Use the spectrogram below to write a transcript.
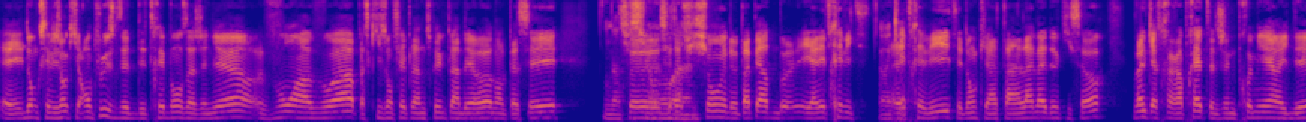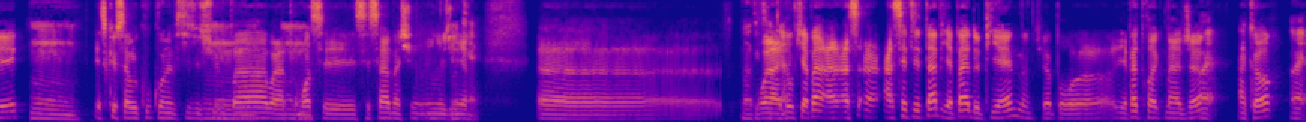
Et donc c'est les gens qui, en plus d'être des très bons ingénieurs, vont avoir parce qu'ils ont fait plein de trucs, plein d'erreurs dans le passé, ce- cette euh, intuition et ne pas perdre et aller très vite, Ok. aller très vite. Et donc t'as un lama 2 qui sort. 24 heures après, t'as déjà une première idée. hmm, Est-ce que ça vaut le coup qu'on investisse dessus ou pas? Voilà, pour moi, c'est c'est ça, machine learning ok. Euh, Donc, voilà, donc il y a pas à, à- à cette étape, il n'y a pas de PM, tu vois, pour euh, il y a pas de product manager, Ouais. d'accord? Ouais.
